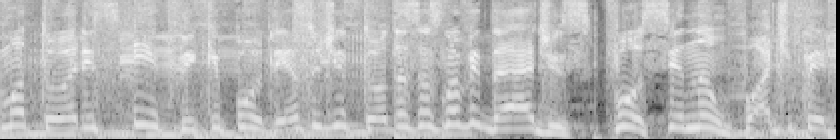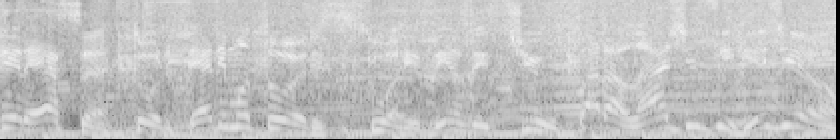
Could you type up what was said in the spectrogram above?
Motores e fique por dentro de todas as novidades. Você não pode perder essa. Tortelli Motores, sua revenda Estil para lajes e região.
